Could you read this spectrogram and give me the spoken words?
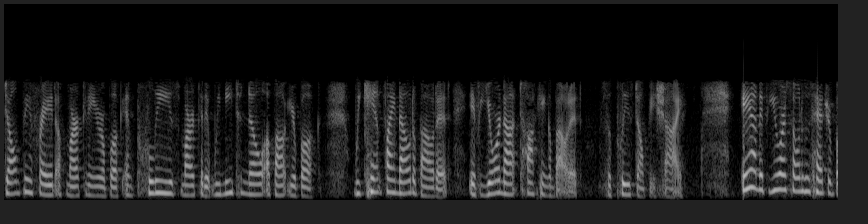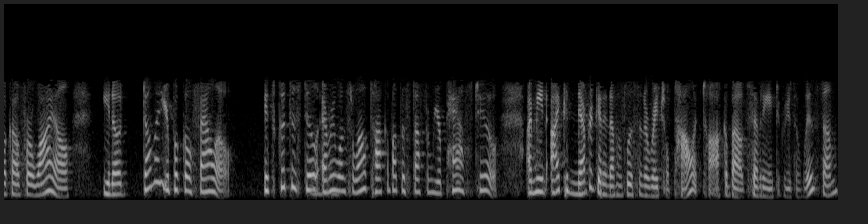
don't be afraid of marketing your book and please market it. We need to know about your book. We can't find out about it if you're not talking about it. So please don't be shy. And if you are someone who's had your book out for a while, you know, don't let your book go fallow. It's good to still every once in a while talk about the stuff from your past too. I mean, I could never get enough of listening to Rachel Pollack talk about 78 Degrees of Wisdom.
